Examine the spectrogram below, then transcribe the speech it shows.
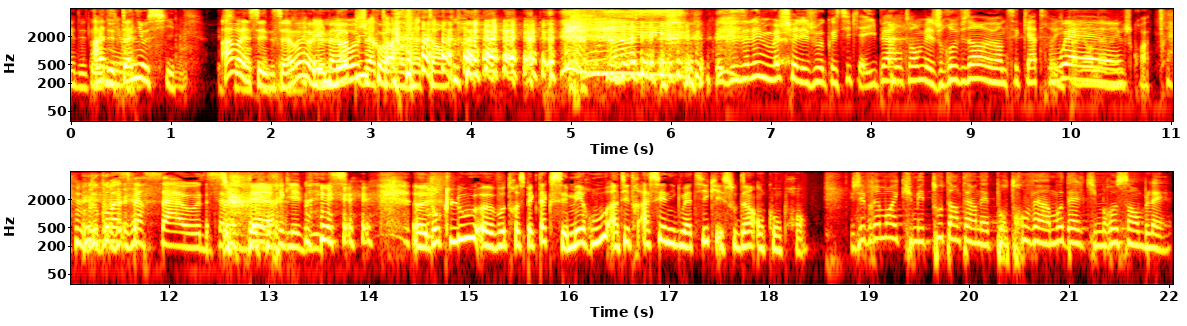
Et de Ah, de Tani, Tani ouais. aussi. Ah ouais, c'est Et le Mao, lobby, quoi. j'attends, j'attends. Mais désolée, mais moi je suis allée jouer au caustique il y a hyper longtemps, mais je reviens euh, un de ces quatre, Ouais. en avril, je crois. Donc on va se faire ça, Aude. Ça va être réglé vite. Euh, donc Lou, euh, votre spectacle, c'est Mérou, un titre assez énigmatique et soudain on comprend. J'ai vraiment écumé tout Internet pour trouver un modèle qui me ressemblait.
